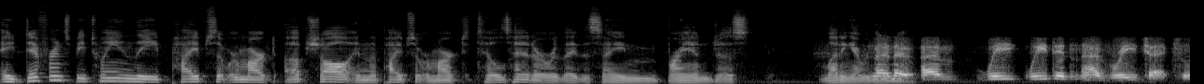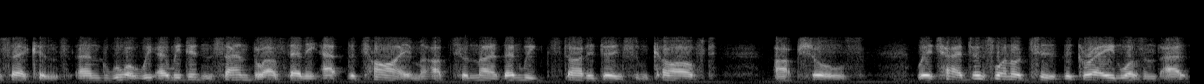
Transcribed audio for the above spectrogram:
a difference between the pipes that were marked Upshall and the pipes that were marked Tilshead, or were they the same brand? Just letting everybody no. know. Um, we we didn't have rejects or seconds, and what we and we didn't sandblast any at the time up to now. Then we started doing some carved Upshalls, which had just one or two. The grain wasn't out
